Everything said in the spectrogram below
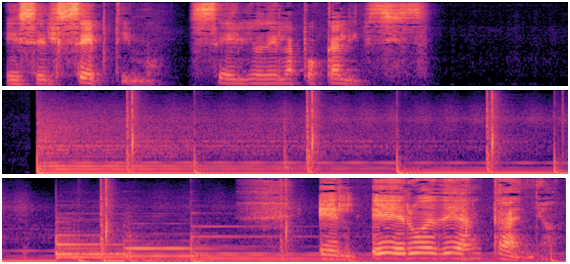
Es el séptimo sello del Apocalipsis. El héroe de antaño.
